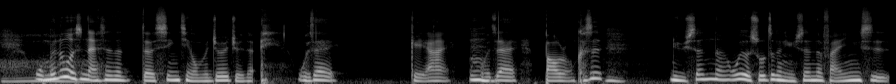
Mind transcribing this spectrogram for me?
哦、我们如果是男生的的心情，我们就会觉得：哎，我在给爱，嗯、我在包容。可是、嗯、女生呢？我有说这个女生的反应是。”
